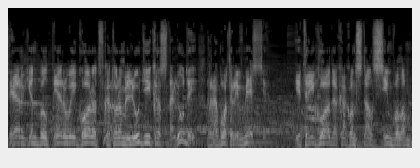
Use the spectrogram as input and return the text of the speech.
Верген был первый город, в котором люди и краснолюды работали вместе. И три года, как он стал символом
